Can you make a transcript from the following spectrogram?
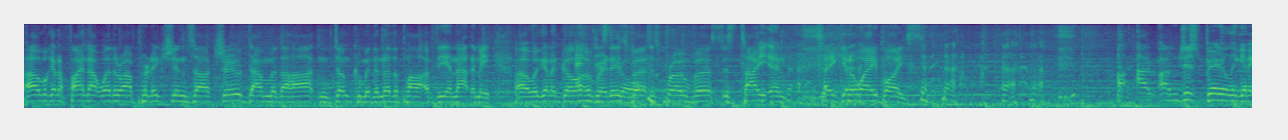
Uh, we're going to find out whether our predictions are true. Dan with the heart and Duncan with another part of the anatomy. Uh, we're going to go End over it. Is. Virtus Pro versus Titan. Take it away, boys. I, I'm just barely getting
